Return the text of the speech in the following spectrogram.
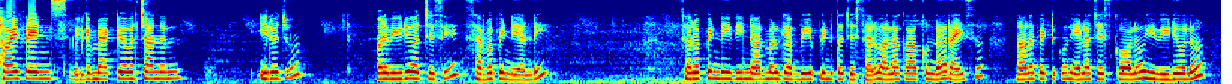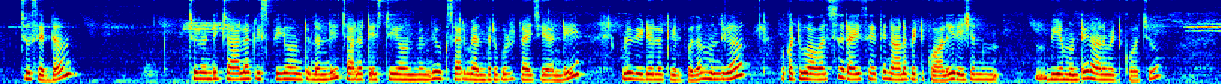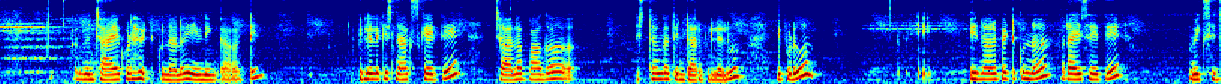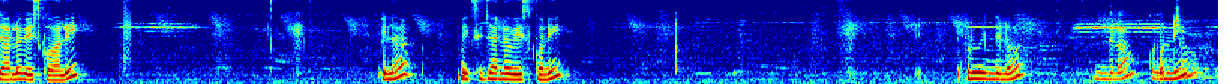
Hi friends welcome back to our channel. ఈరోజు మన video వచ్చేసి సర్వపిండి అండి. సర్వపిండి ఇది నార్మల్గా బియ్యపిండితో చేస్తారు. అలా కాకుండా రైస్ నానబెట్టుకొని ఎలా చేసుకోవాలో ఈ వీడియోలో చూసేద్దాం. చూడండి చాలా క్రిస్పీగా ఉంటుందండి చాలా టేస్టీగా ఉంటుంది. ఒకసారి మీ అందరూ కూడా ట్రై చేయండి. ఇప్పుడు వీడియోలోకి వెళ్ళిపోదాం. ముందుగా ఒక టూ అవర్స్ రైస్ అయితే నానబెట్టుకోవాలి రేషన్ బియ్యం ఉంటే నానబెట్టుకోవచ్చు. ఇక్కడ మేము ఛాయ్ కూడా పెట్టుకున్నాను ఈవినింగ్ కాబట్టి. పిల్లలకి స్నాక్స్కి అయితే చాలా బాగా ఇష్టంగా తింటారు పిల్లలు. ఇప్పుడు ఈ నానబెట్టుకున్న రైస్ అయితే మిక్సీ జార్లో వేసుకోవాలి. ఇలా మిక్సీ జార్లో వేసుకొని ఇప్పుడు ఇందులో ఇందులో కొన్ని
